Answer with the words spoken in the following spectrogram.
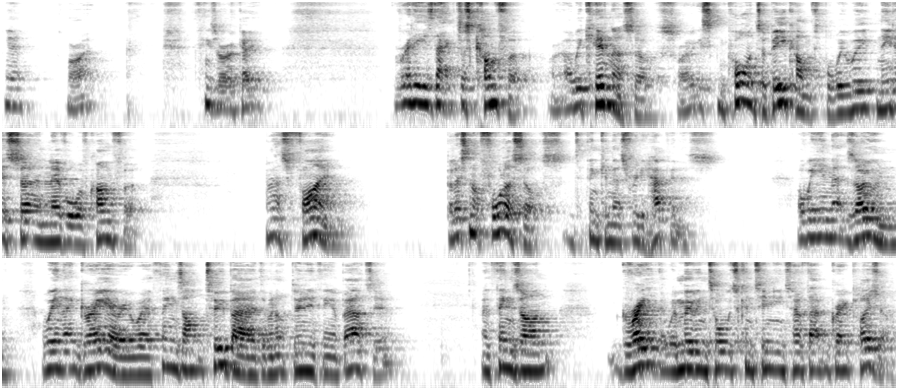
Yeah, all right. Things are okay. But really, is that just comfort? Are we kidding ourselves? Right? It's important to be comfortable. We, we need a certain level of comfort. And that's fine. But let's not fool ourselves into thinking that's really happiness. Are we in that zone? Are in that grey area where things aren't too bad that we're not doing anything about it? And things aren't great that we're moving towards continuing to have that great pleasure?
